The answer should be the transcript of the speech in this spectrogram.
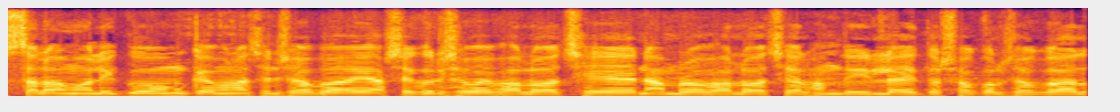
আসসালামু আলাইকুম, কেমন আছেন সবাই? আশা করি সবাই ভালো আছেন, আমরাও ভালো আছি, আলহামদুলিল্লাহ। তো সকাল সকাল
